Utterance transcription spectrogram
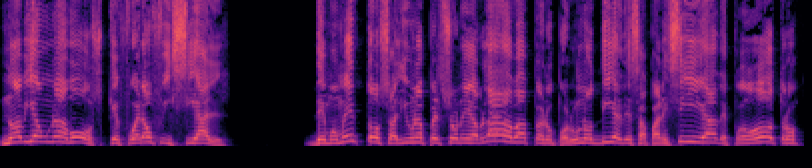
no había una voz que fuera oficial. De momento salía una persona y hablaba, pero por unos días desaparecía, después otro.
